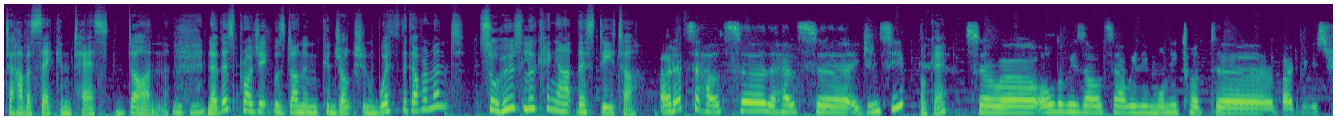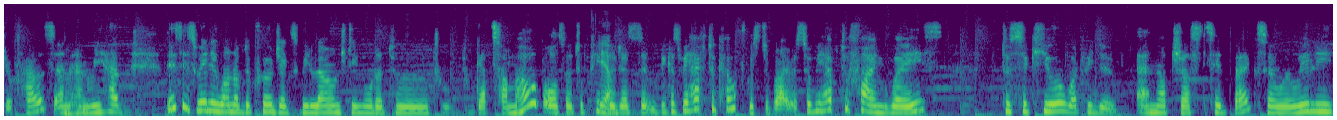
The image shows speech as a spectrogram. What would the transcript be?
to have a second test done. Mm-hmm. Now, this project was done in conjunction with the government. So, who's looking at this data? Uh, that's the health, uh, the health uh, agency. Okay. So uh, all the results are really monitored uh, by the Ministry of Health, and, mm-hmm. and we have. This is really one of the projects we launched in order to to, to get some hope also to people, yeah. just because we have to cope with the virus. So we have to find ways to secure what we do and not just sit back. So we're really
